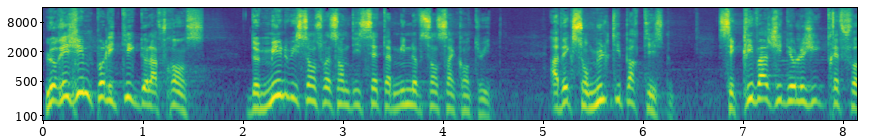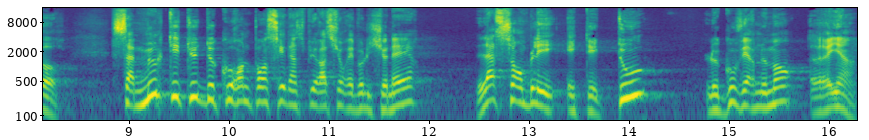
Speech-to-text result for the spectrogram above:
le régime politique de la France de 1877 à 1958, avec son multipartisme, ses clivages idéologiques très forts, sa multitude de courants de pensée d'inspiration révolutionnaire, l'Assemblée était tout, le gouvernement rien.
